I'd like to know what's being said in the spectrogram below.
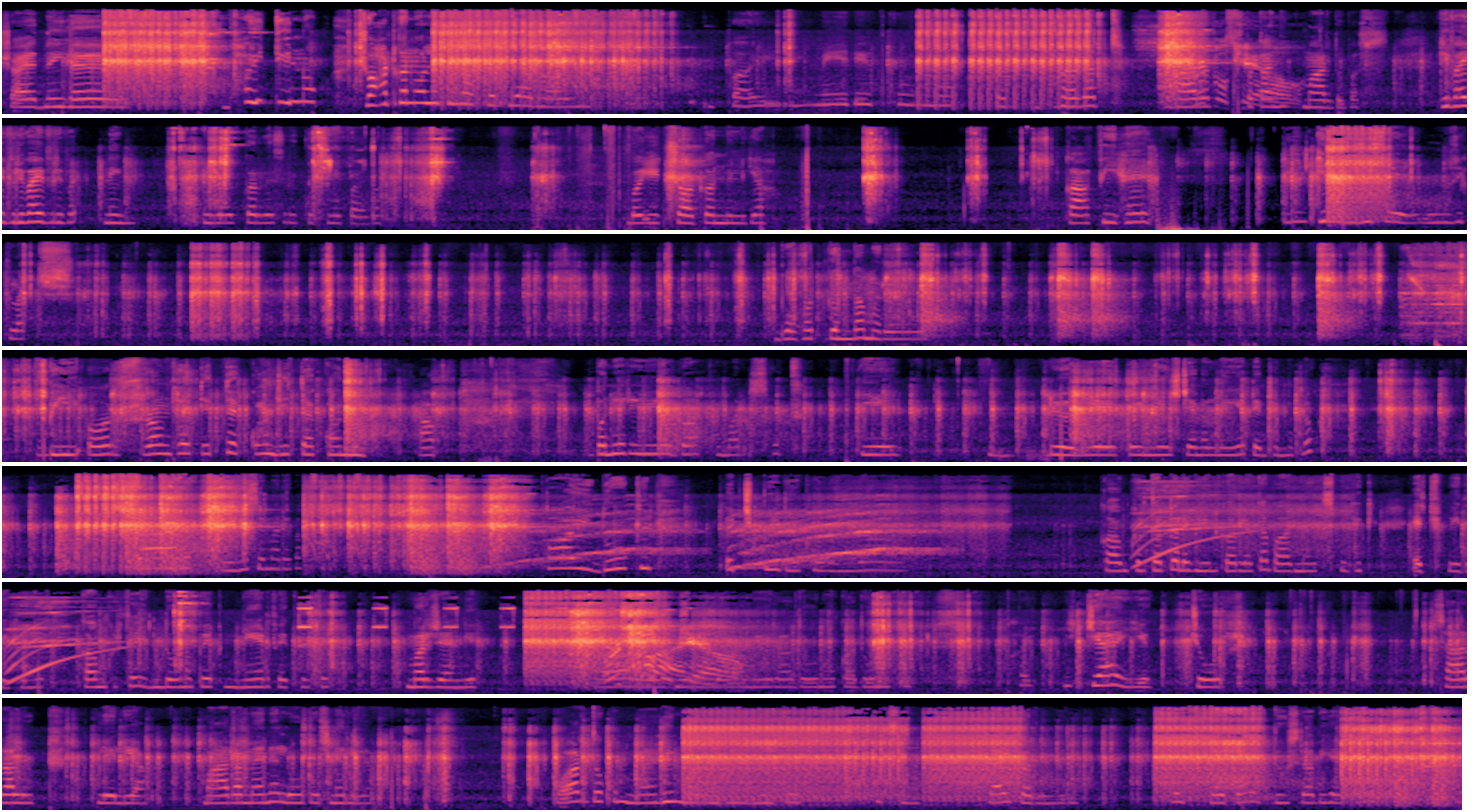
शायद नहीं है। भाई तीनों शॉट गन वाले तीनों कर दिया भाई। भाई मेरे को भारत भारत पता नहीं मार दो बस। रिवाइव रिवाइव रिवाइव नहीं रिवाइव करने से भी कुछ नहीं पाएगा भाई एक शॉट गन मिल गया। काफ़ी है। तीन किल से उजी क्लच बहुत गंदा मरे हैं वो। बी और राउंड है, देखते हैं कौन जीतता है, कौन नहीं। आप बने रहिएगा हमारे साथ। ये ये कोई न्यूज़ चैनल नहीं है, टेंशन मतलब। से मारेगा। भाई, दो किल एचपी देखो भैया काम करता है पहले हील कर लेता है बाद में एक्सपी देखे एचपी देखेंगे। काम करते हैं इन दोनों पे एक नेड फेंक देते, मर जाएँगे। मेरा दोनों का दोनों का। ये क्या है ये चोर? सारा लूट ले लिया। मारा मैंने, लूट उसने लिया। और तो मैं ही मारूँगी नहीं तो कुछ नहीं क्या ही कर लूँगी मैं भाई है क्या दूसरा भी है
